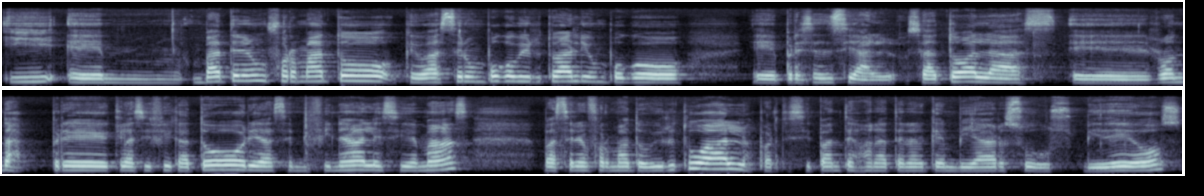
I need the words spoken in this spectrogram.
y em, va a tener un formato que va a ser un poco virtual y un poco eh, presencial. O sea, todas las eh, rondas preclasificatorias, semifinales y demás va a ser en formato virtual. Los participantes van a tener que enviar sus videos.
